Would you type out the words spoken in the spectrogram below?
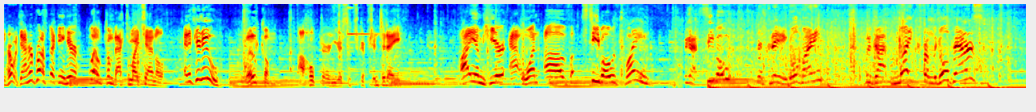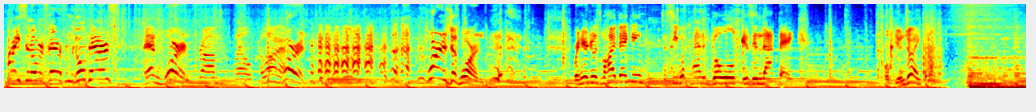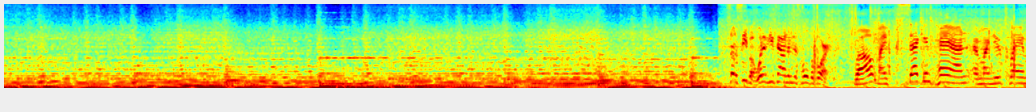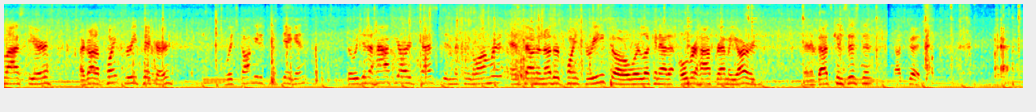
Dan Hurd with Dan Hurd Prospecting here. Welcome back to my channel. And if you're new, welcome. I hope to earn your subscription today. I am here at one of Sebo's claims. We got Seebo from Canadian Gold Mining. We've got Mike from the Gold Panners. Bryson over there from the Gold Panners. And Warren from, well, Kelowna. Warren. Warren is just Warren. We're here doing some high banking to see what kind of gold is in that bank. Hope you enjoy. Sebo, what have you found in this hole before? Well, my second pan of my new claim last year, I got a .3 picker, which got me to keep digging. So we did a half yard test in the conglomerate and found another .3, so we're looking at over half gram a yard. And if that's consistent, that's good.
